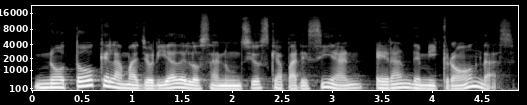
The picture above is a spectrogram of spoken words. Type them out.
notó que la mayoría de los anuncios que aparecían eran de microondas,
